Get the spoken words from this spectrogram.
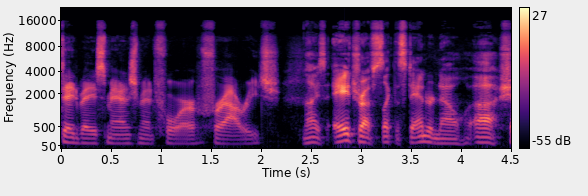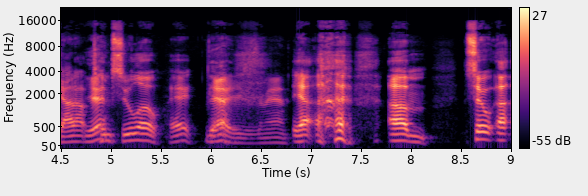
database management for for outreach. Nice. Ahrefs like the standard now. Uh, shout out Yeah. Tim Soulo. Hey. Yeah, he's the man. Yeah. um, so uh,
